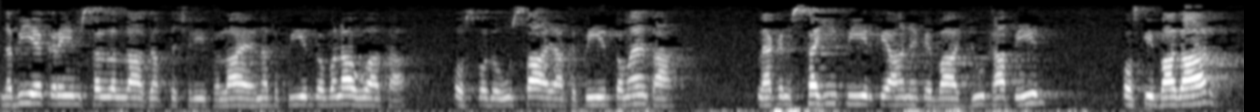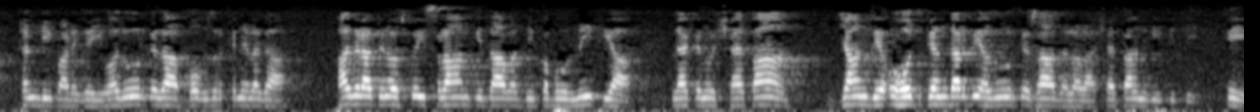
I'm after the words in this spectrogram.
نبی کریم صلی اللہ علیہ وسلم تشریف لائے، نہ تو پیر تو بنا ہوا تھا، اس کو تو غصہ آیا کہ پیر تو میں تھا۔ لیکن صحیح پیر کے آنے کے بعد جھوٹا پیر، اس کی بازار ٹھنڈی پڑ گئی۔ حضور کے ساتھ بغض رکھنے لگا حضرت نے اس کو اسلام کی دعوت دی، قبول نہیں کیا۔ لیکن وہ شیطان جنگ عہد کے اندر بھی حضور کے ساتھ لڑا شیطان کی تھی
